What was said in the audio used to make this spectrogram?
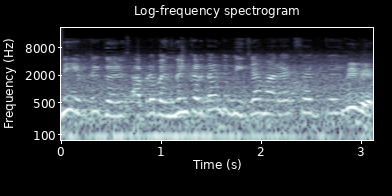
નહીં, એ રીતે ઘણ- આપણે વંદન કરતા ને તો બીજા મહારાજ સાહેબ કઈ વિવેક.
